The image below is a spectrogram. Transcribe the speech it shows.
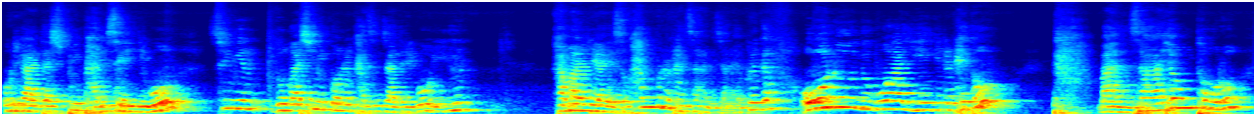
우리가 알다시피 바리새인이고 시민 로마 시민권을 가진 자들이고 율 가말리아에서 학문을 한 사람이잖아요. 그러니까 어느 누구와 얘기를 해도 다 만사 형통으로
